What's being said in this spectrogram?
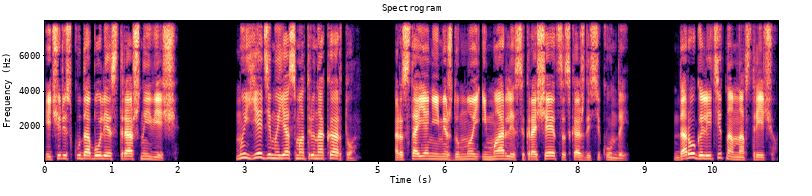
и через куда более страшные вещи. Мы едем, и я смотрю на карту. Расстояние между мной и Марли сокращается с каждой секундой. Дорога летит нам навстречу.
